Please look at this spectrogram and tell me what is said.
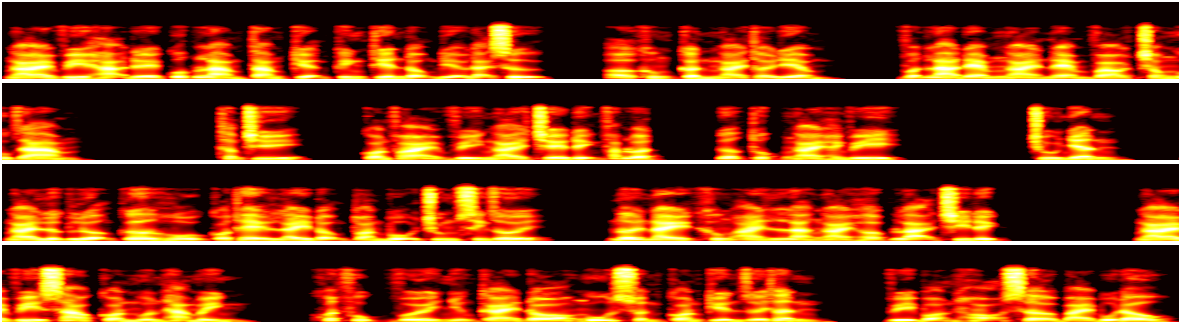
Ngài vì hạ đế quốc làm tam kiện kinh thiên động địa đại sự, ở không cần ngài thời điểm, vẫn là đem ngài ném vào trong ngục giam. Thậm chí, còn phải vì ngài chế định pháp luật, ước thúc ngài hành vi. Chủ nhân, ngài lực lượng cơ hồ có thể lay động toàn bộ chúng sinh giới, nơi này không ai là ngài hợp lại chi địch. Ngài vì sao còn muốn hạ mình, khuất phục với những cái đó ngu xuẩn con kiến dưới thân, vì bọn họ sở bài bố đâu.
